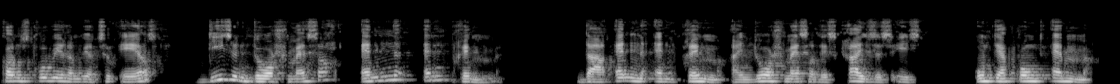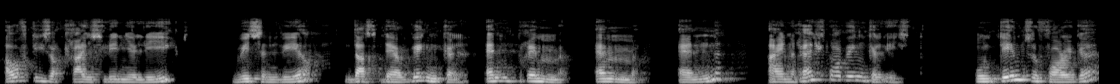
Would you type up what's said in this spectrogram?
konstruieren wir zuerst diesen Durchmesser n n'. Da n n' ein Durchmesser des Kreises ist und der Punkt M auf dieser Kreislinie liegt, wissen wir, dass der Winkel n' m n ein rechter Winkel ist und demzufolge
